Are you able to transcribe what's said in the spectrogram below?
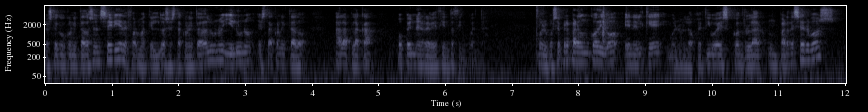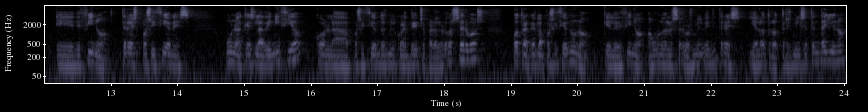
Los tengo conectados en serie, de forma que el 2 está conectado al 1 y el 1 está conectado a la placa OpenRB150. Bueno, pues he preparado un código en el que, bueno, el objetivo es controlar un par de servos, eh, defino tres posiciones, una que es la de inicio, con la posición 2048 para los dos servos, otra que es la posición 1, que le defino a uno de los servos 1023 y al otro 3071,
